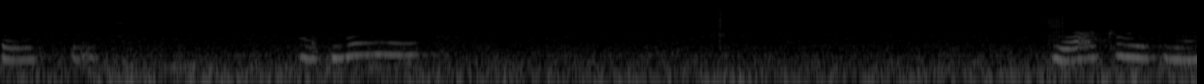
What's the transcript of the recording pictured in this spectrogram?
Face it like this walk with your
